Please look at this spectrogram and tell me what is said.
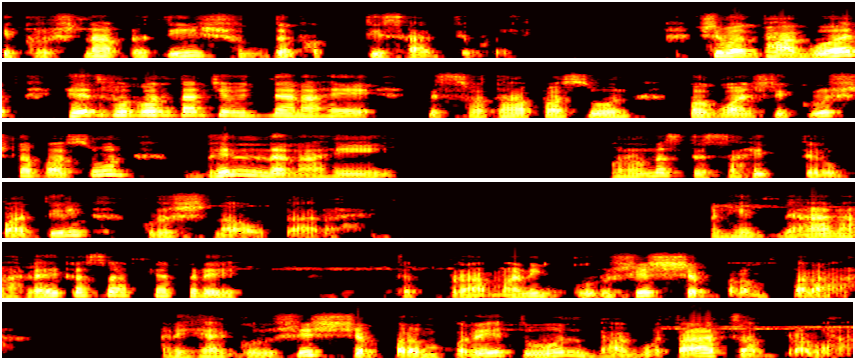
की कृष्णाप्रती शुद्ध भक्ती साध्य होईल. श्रीमद भागवत हेच भगवंतांचे विज्ञान आहे. ते स्वतःपासून भगवान श्री कृष्णपासून भिन्न नाही. म्हणूनच ते साहित्य रूपातील कृष्ण अवतार आहे. आणि हे ज्ञान आलंय कसं आपल्याकडे? तर प्रामाणिक गुरुशिष्य परंपरा. आणि ह्या गुरुशिष्य परंपरेतून भागवताचा प्रवाह.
